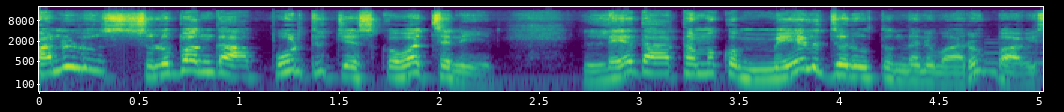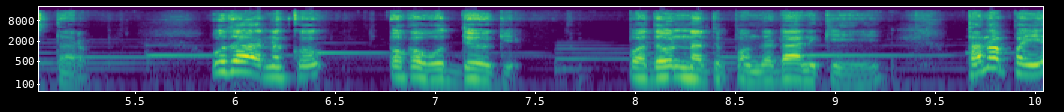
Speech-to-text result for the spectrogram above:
పనులు సులభంగా పూర్తి చేసుకోవచ్చని లేదా తమకు మేలు జరుగుతుందని వారు భావిస్తారు. ఉదాహరణకు ఒక ఉద్యోగి పదోన్నతి పొందడానికి తనపై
